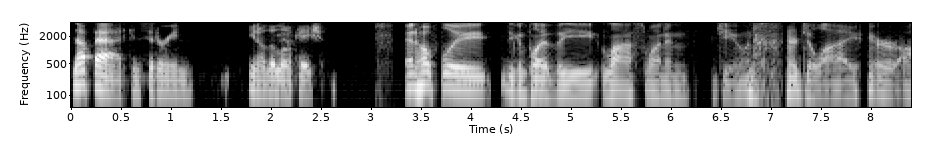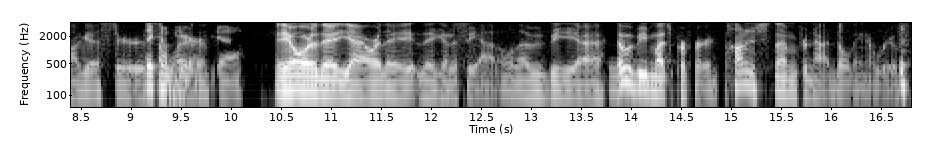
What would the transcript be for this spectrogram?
not bad considering you know the yeah. location. And hopefully you can play the last one in June or July or August or they somewhere. Come here, yeah. Yeah, or they yeah, or they they go to Seattle. That would be uh that would be much preferred. Punish them for not building a roof.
